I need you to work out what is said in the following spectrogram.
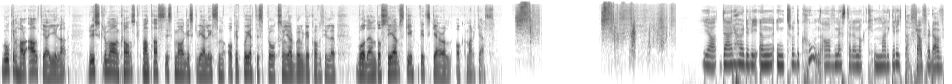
Boken har allt jag gillar. Rysk romankonst, fantastisk magisk realism och ett poetiskt språk som gör Bulgakov till både en Dostojevskij, Fitzgerald och Marquez. Ja, där hörde vi en introduktion av Mästaren och Margarita framförd av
